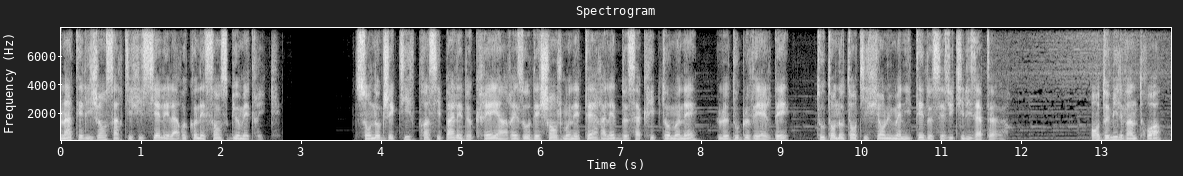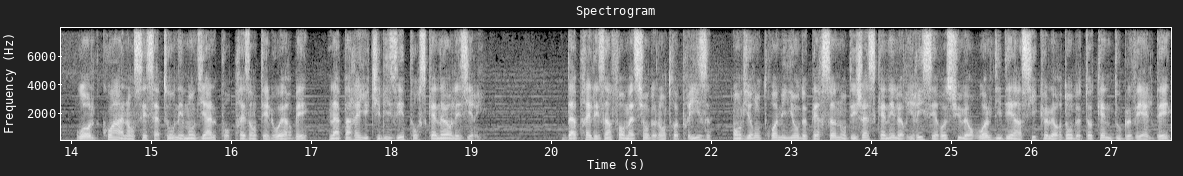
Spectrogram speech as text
l'intelligence artificielle et la reconnaissance biométrique. Son objectif principal est de créer un réseau d'échange monétaire à l'aide de sa crypto-monnaie, le WLD, tout en authentifiant l'humanité de ses utilisateurs. En 2023, WorldCoin a lancé sa tournée mondiale pour présenter l'ORB, l'appareil utilisé pour scanner les iris. D'après les informations de l'entreprise, environ 3 millions de personnes ont déjà scanné leur iris et reçu leur World ainsi que leur don de token WLD,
